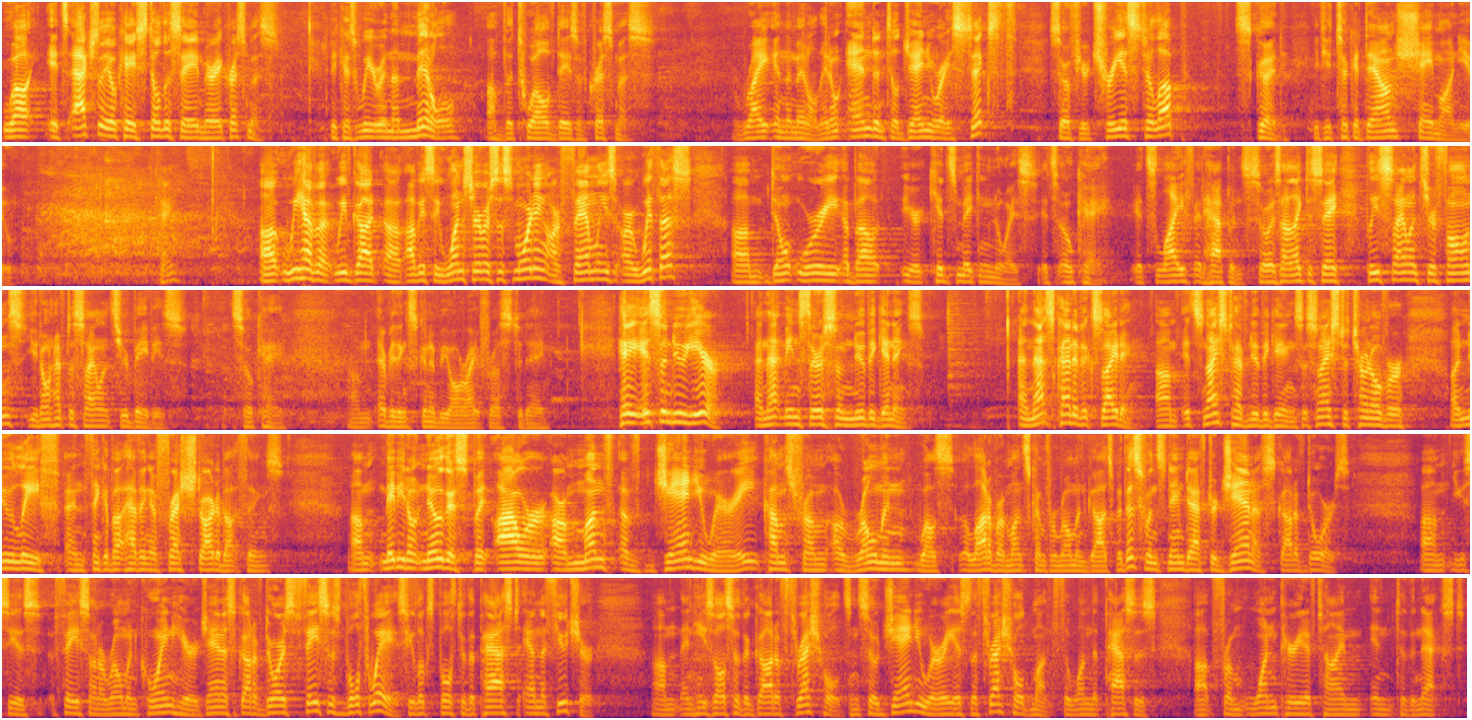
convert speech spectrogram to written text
Well, it's actually okay still to say Merry Christmas because we are in the middle of the 12 days of Christmas. Right in the middle. They don't end until January 6th, so if your tree is still up, it's good. If you took it down, shame on you. Okay? Uh, we have a, we've got uh, obviously one service this morning. Our families are with us. Um, don't worry about your kids making noise. It's okay. It's life, it happens. So, as I like to say, please silence your phones. You don't have to silence your babies. It's okay. Um, everything's going to be all right for us today. Hey, it's a new year, and that means there's some new beginnings. And that's kind of exciting. Um, it's nice to have new beginnings. It's nice to turn over a new leaf and think about having a fresh start about things. Um, maybe you don't know this, but our, our month of January comes from a Roman, well, a lot of our months come from Roman gods, but this one's named after Janus, god of doors. Um, you see his face on a Roman coin here. Janus, god of doors, faces both ways. He looks both to the past and the future. Um, and he's also the god of thresholds. And so January is the threshold month, the one that passes uh, from one period of time into the next.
